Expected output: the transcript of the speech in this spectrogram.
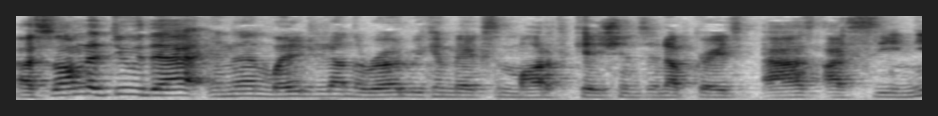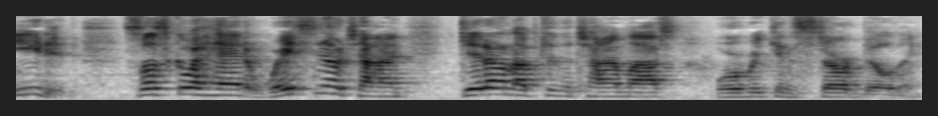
uh, so I'm going to do that, and then later down the road, we can make some modifications and upgrades as I see needed. So let's go ahead, waste no time, get on up to the time-lapse, where we can start building.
